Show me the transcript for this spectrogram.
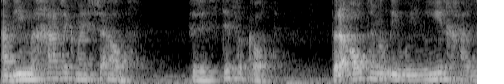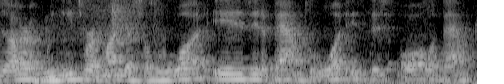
I'm being mechazik myself because it's difficult. But ultimately, we need chazara. We need to remind ourselves what is it about? What is this all about?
